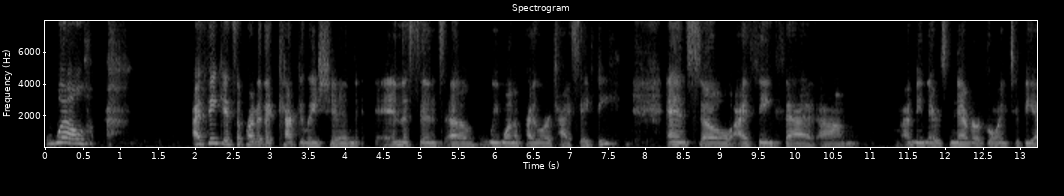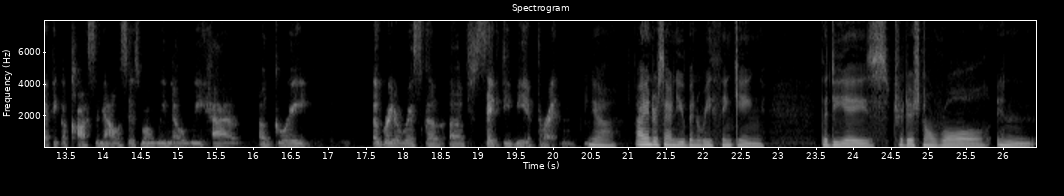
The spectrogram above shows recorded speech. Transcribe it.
Well, I think it's a part of the calculation in the sense of we want to prioritize safety, and so I think that um, I mean there's never going to be I think a cost analysis when we know we have a great a greater risk of, of safety being threatened. Yeah. I understand you've been rethinking the DA's traditional role in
